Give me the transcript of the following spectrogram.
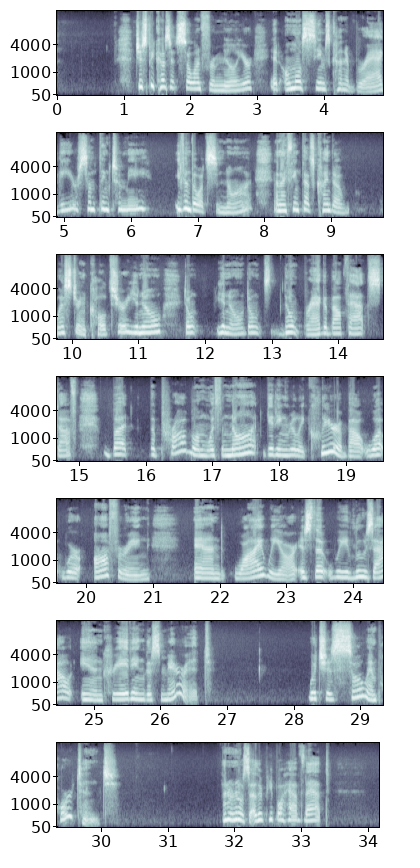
just because it's so unfamiliar, it almost seems kind of braggy or something to me, even though it's not. And I think that's kind of Western culture, you know. Don't you know? Don't don't brag about that stuff. But the problem with not getting really clear about what we're offering and why we are is that we lose out in creating this merit, which is so important. I don't know, does other people have that?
